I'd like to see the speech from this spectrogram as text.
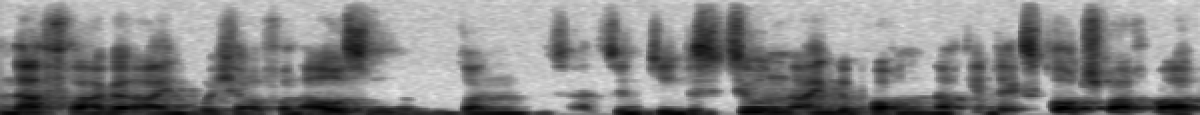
Nachfrageeinbrüche von außen. Dann sind die Investitionen eingebrochen, nachdem der Export schwach war.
